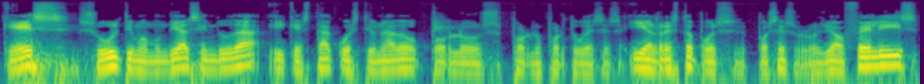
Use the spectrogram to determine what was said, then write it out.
que es su último mundial sin duda y que está cuestionado por los por los portugueses y el resto pues pues eso los Joao Félix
